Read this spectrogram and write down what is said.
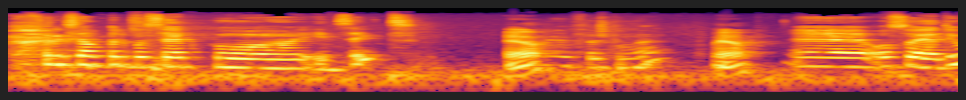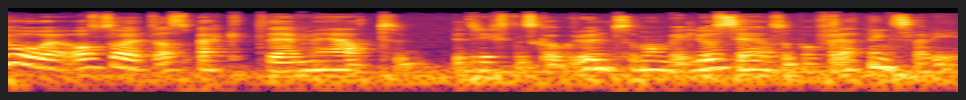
F.eks. basert på innsikt. Ja, første omgang. ja. Eh, og så er det jo også et aspekt med at bedriften skal gå rundt, så man vil jo se også på forretningsverdi.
